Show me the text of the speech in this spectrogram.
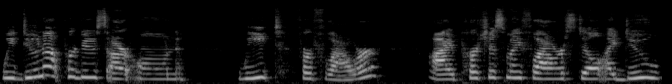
We do not produce our own wheat for flour. I purchase my flour still. I do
